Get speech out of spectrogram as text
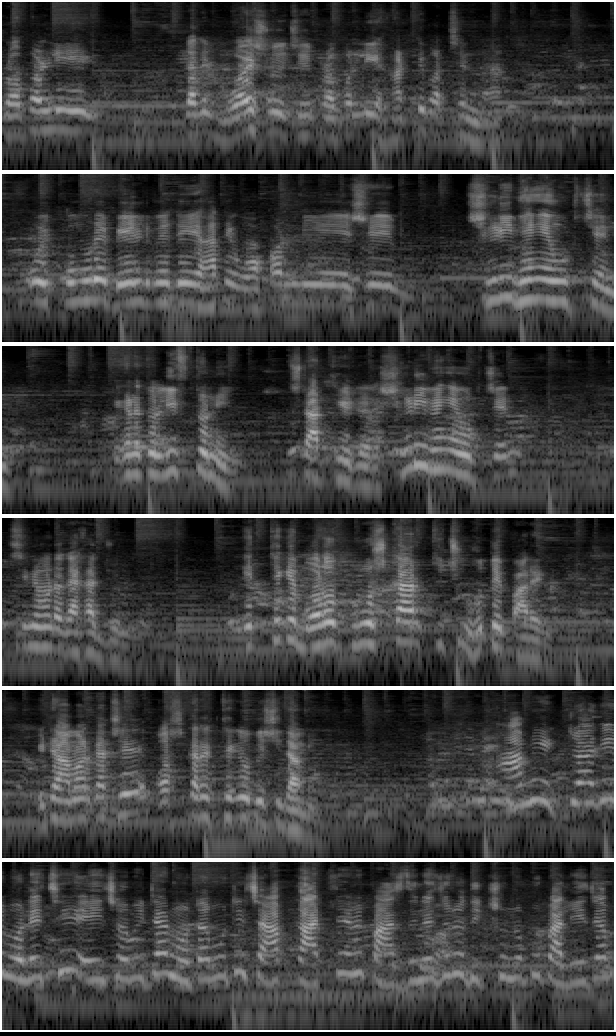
প্রপারলি যাদের বয়স হয়েছে প্রপারলি হাঁটতে পারছেন না, ওই কোমরে বেল্ট বেঁধে হাতে ওয়াকার নিয়ে এসে সিঁড়ি ভেঙে উঠছেন। এখানে তো লিফটও নেই স্টার থিয়েটারে সিঁড়ি ভেঙে উঠছেন সিনেমাটা দেখার জন্য। এর থেকে বড় পুরস্কার কিছু হতে পারে না। এটা আমার কাছে অস্কারের থেকেও বেশি দামি। আমি একটু আগেই বলেছি এই ছবিটার মোটামুটি চাপ কাটলে আমি পাঁচ দিনের জন্য দীক্ষুণ্ণপুর পালিয়ে যাব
